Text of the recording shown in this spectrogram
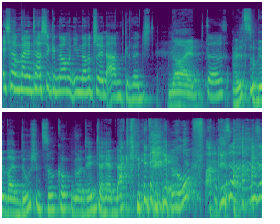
Ich habe meine Tasche genommen und ihm noch einen schönen Abend gewünscht. Nein. Doch. Willst du mir beim Duschen zugucken und hinterher nackt mit mir rumfahren? Wieso, wieso,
